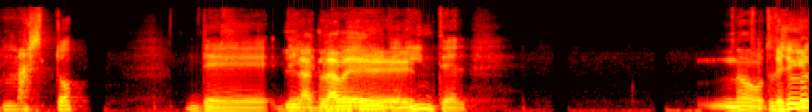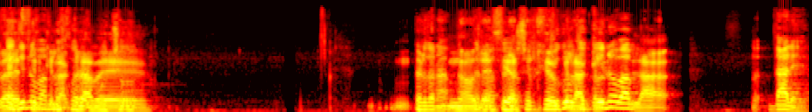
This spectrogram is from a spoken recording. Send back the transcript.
más top de, de La AMD clave- y de Intel. No, Entonces yo creo que aquí no va a mejorar clave... mucho. Perdona, No, perdona, decía Sergio que la, no va- la- Dale.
